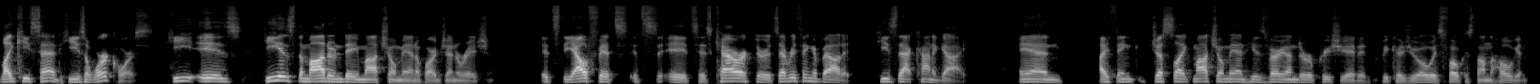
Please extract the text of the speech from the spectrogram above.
like he said, he's a workhorse. He is he is the modern day macho man of our generation. It's the outfits, it's it's his character, it's everything about it. He's that kind of guy. And I think just like Macho Man, he was very underappreciated because you always focused on the Hogan.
